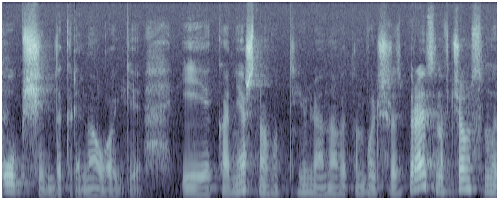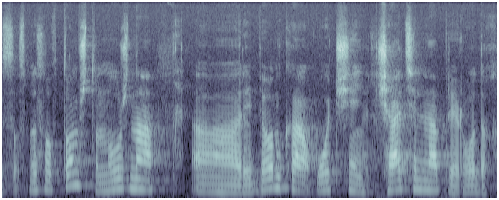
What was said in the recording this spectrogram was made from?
общая эндокринология. И, конечно, вот Юля, она в этом больше разбирается. Но в чем смысл? Смысл в том, что нужно э, ребенка очень тщательно при родах,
